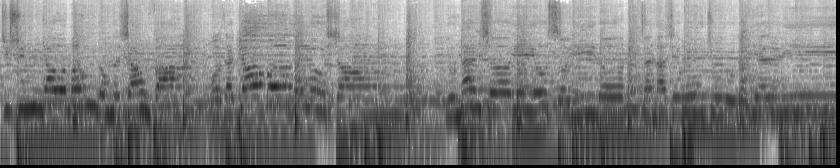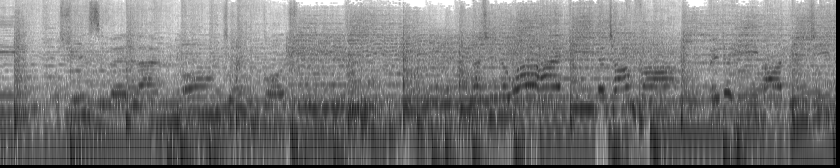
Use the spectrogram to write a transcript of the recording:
去寻找我懵懂的想法。我在漂泊的路上，有难舍也有所依的。在那些无助的夜里，寻思未来，梦见过去。那时的我还披着长发，背着一把电吉他。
